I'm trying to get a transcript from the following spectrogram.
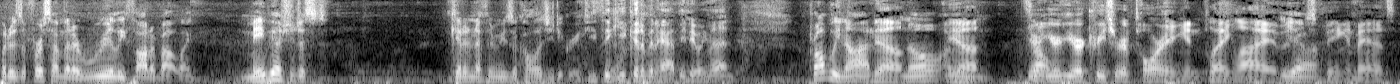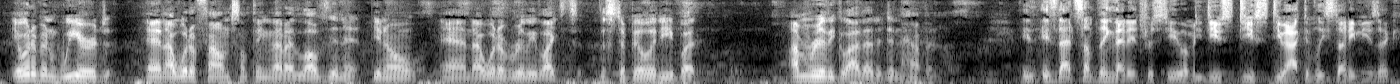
But it was the first time that I really thought about like maybe I should just get an ethnomusicology degree. Do you think know? you could have been happy doing that? Probably not. No. No. I yeah. mean, you're, you're you're a creature of touring and playing live and Yeah. just being in bands. it would have been weird, and I would have found something that I loved in it, you know, and I would have really liked the stability. But I'm really glad that it didn't happen. Is, is that something that interests you? I mean, do you do you, do you actively study music?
